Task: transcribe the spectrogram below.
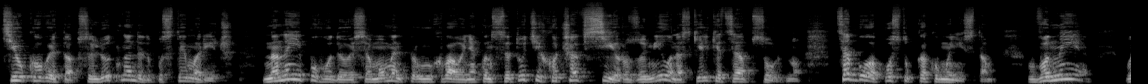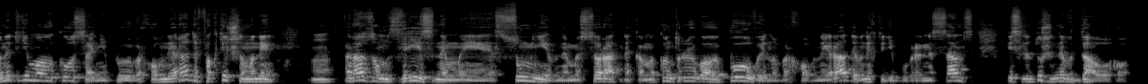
цілковито абсолютно недопустима річ. На неї погодилися в момент ухвалення конституції, хоча всі розуміли, наскільки це абсурдно. Це була поступка комуністам. Вони. Вони тоді мали колосальні впливи Верховної Ради. Фактично, вони разом з різними сумнівними соратниками контролювали половину Верховної Ради. В них тоді був ренесанс після дуже невдалого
